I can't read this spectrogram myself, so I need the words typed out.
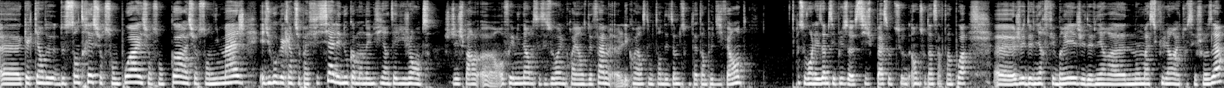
euh, quelqu'un de, centré sur son poids et sur son corps et sur son image, et du coup quelqu'un de superficiel, et nous comme on est une fille intelligente, je, je parle euh, au féminin parce que c'est souvent une croyance de femme, les croyances limitantes des hommes sont peut-être un peu différentes. Souvent les hommes c'est plus si je passe en dessous d'un certain poids, je vais devenir fébrile, je vais devenir non masculin et toutes ces choses-là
